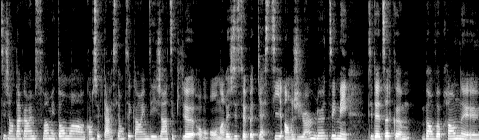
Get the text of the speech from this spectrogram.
tu sais, j'entends quand même souvent, mettons, moi, en consultation, tu sais, quand même des gens, tu sais, puis là, on, on enregistre ce podcast-ci en juin, là, tu sais, mais, sais, de dire comme, ben, on va prendre euh,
